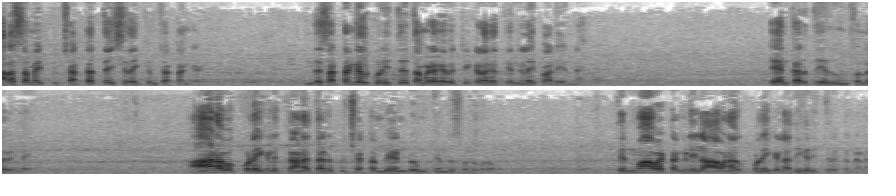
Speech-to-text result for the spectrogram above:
அரசமைப்பு சட்டத்தை சிதைக்கும் சட்டங்கள். இந்த சட்டங்கள் குறித்து தமிழக வெற்றி கழகத்தின் நிலைப்பாடு என்ன? ஏன் கருத்து எதுவும் சொல்லவில்லை? ஆணவ கொலைகளுக்கான தடுப்புச் சட்டம் வேண்டும் என்று சொல்லுகிறோம். தென் மாவட்டங்களில் ஆணவ கொலைகள் அதிகரித்திருக்கின்றன.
